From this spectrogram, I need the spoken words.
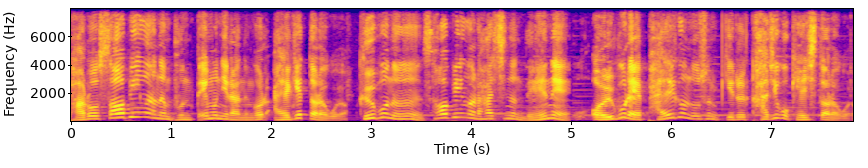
바로 서빙하는 분 때문이라는 걸 알겠더라고요. 그분은 서빙을 하시는 내내 얼굴에 밝은 웃음기를 가지고 계시더라고요.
